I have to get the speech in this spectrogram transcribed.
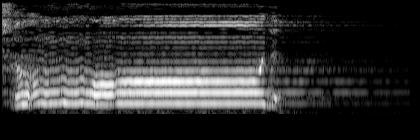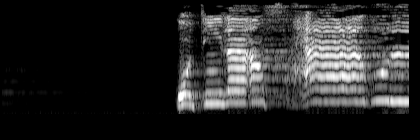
ومشهود قتل أصحاب الأخدود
